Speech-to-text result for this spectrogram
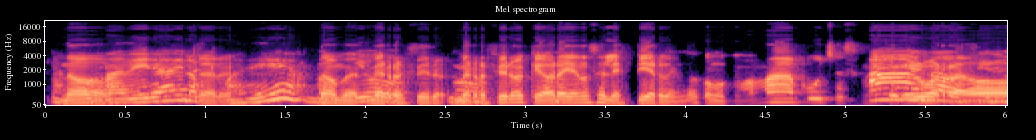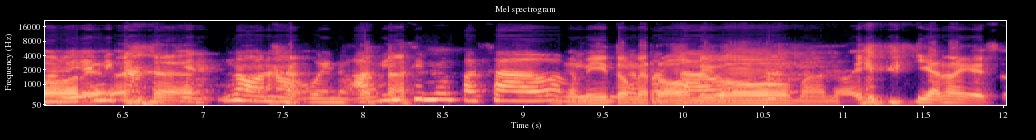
la no, de los cuadernos. No, me, me refiero, me refiero a que ahora ya no se les pierden, ¿no? Como que mamá, pucha, se me ah, el borrador. Sí, me no, no, bueno, a mí sí me ha pasado. A mí amiguito sí me, me robó mi goma, ¿no? ya no hay eso.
